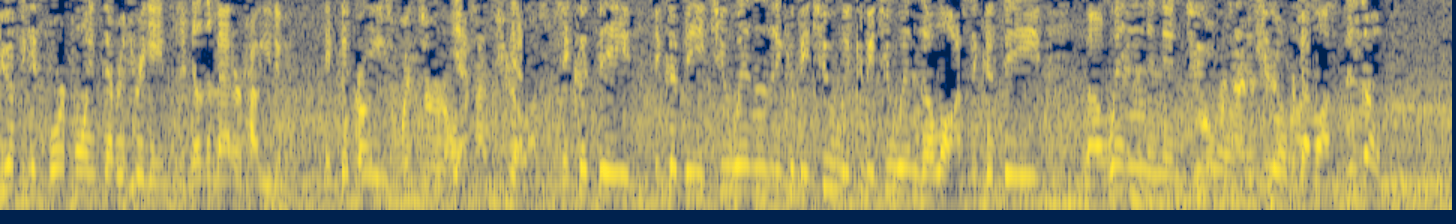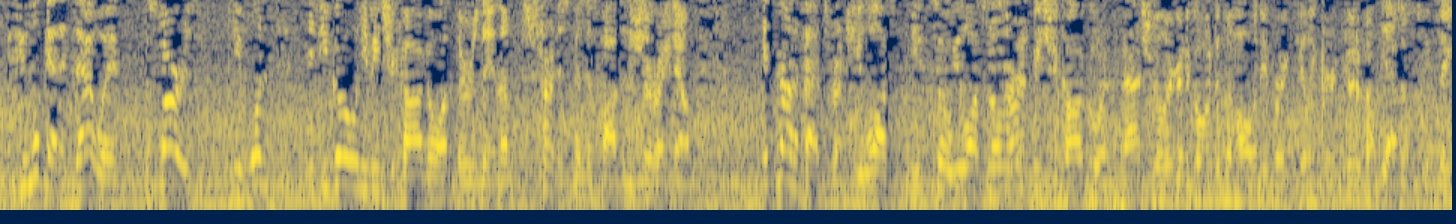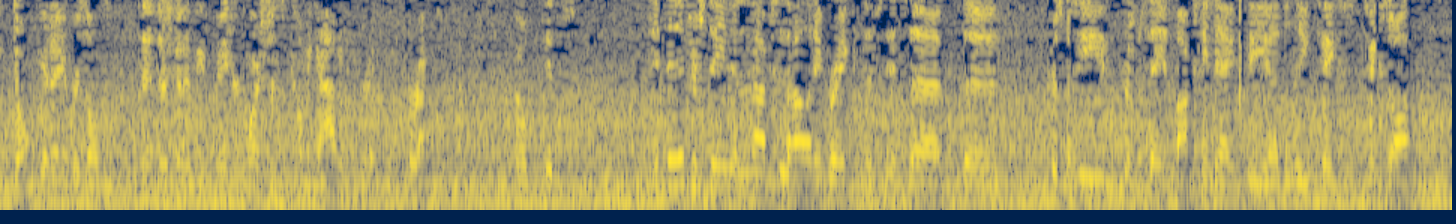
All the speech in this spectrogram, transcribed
You have to get four points every three games, and it doesn't matter how you do it. It could Regardless be of wins or overtime yes, or shootout yes. losses. It could be it could be two wins. It could be two. It could be two wins and a loss. It could be a win and then two, overtime and two overtime losses. And so if you look at it that way, the Stars, you've won. If you go and you beat Chicago on Thursday, and I'm just trying to spin this positively Sure. right now, it's not a bad stretch. You lost. You, so you lost an Stars beat Chicago and Nashville. They're going to go into the holiday break feeling very good about Yes. themselves. If they don't get any results, then there's going to be major questions coming out of the break. Correct. So it's it's an interesting and obviously the holiday break. This it's uh, the Christmas Eve, Christmas Day, and Boxing Day. The uh, the league takes takes off.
